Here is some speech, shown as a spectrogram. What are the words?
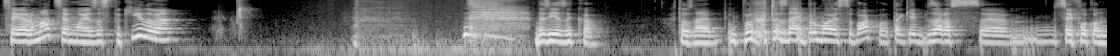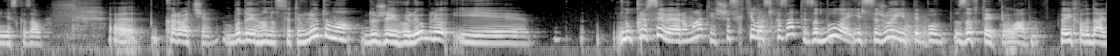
цей аромат, це моє заспокійливе. Без язика. Хто знає, хто знає про мою собаку, так і зараз е, цей флакон мені сказав. Е, коротше, буду його носити в лютому, дуже його люблю і. Ну, красивий аромат. Я щось хотіла сказати, забула і сижу і типу завтикую. Ладно, поїхали далі.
